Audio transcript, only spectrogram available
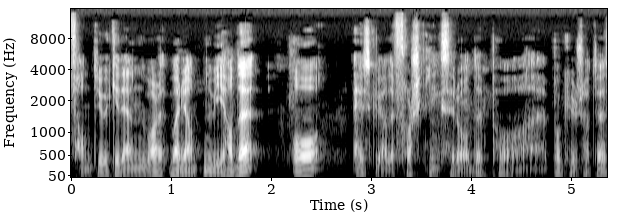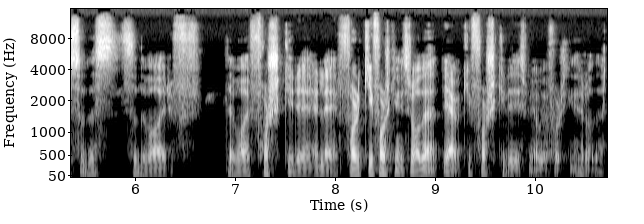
fant, jo ikke den varianten vi hadde. Og jeg husker vi hadde Forskningsrådet på, på kurset, så, det, så det, var, det var forskere, eller folk i Forskningsrådet. De er jo ikke forskere, de som jobber i Forskningsrådet.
